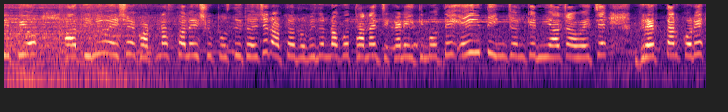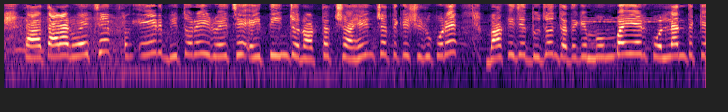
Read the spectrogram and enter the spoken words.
এসডিপিও তিনিও এসে ঘটনাস্থলে এসে উপস্থিত হয়েছেন। অর্থাৎ রবীন্দ্রনগর থানায়, যেখানে ইতিমধ্যে এই তিনজনকে নিয়ে আসা হয়েছে, গ্রেফতার করে তারা রয়েছে। এর ভিতরেই রয়েছে এই তিনজন, অর্থাৎ শাহেন শাহ থেকে শুরু করে বাকি যে দুজন, যাদেরকে মুম্বাইয়ের কল্যাণ থেকে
